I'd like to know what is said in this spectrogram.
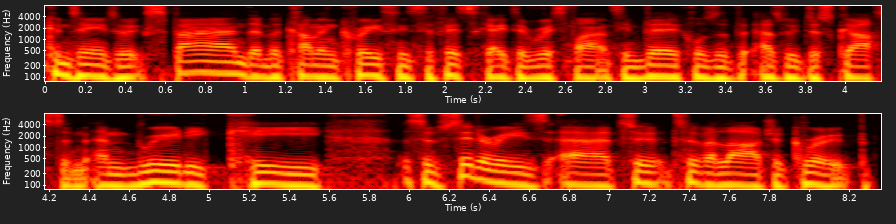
continue to expand and become increasingly sophisticated risk financing vehicles, as we've discussed, and, and really key subsidiaries uh, to to the larger group.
